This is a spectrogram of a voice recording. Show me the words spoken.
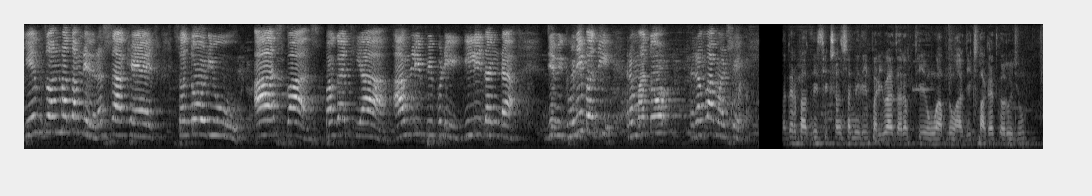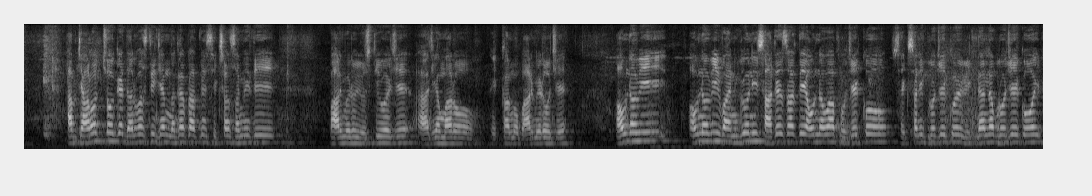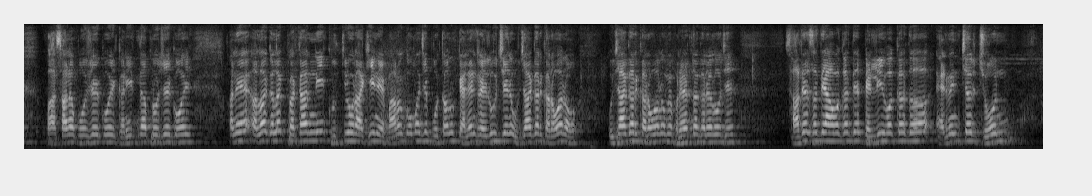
ગેમ ઝોનમાં તમને રસ્સા ખેંચ સતોડિયું, આસપાસ, પગથિયા, આંબલી પીપળી, ગીલી દંડા જેવી ઘણી બધી રમતો રમવા મળશે. નગર પ્રાથમિક શિક્ષણ સમિતિ પરિવાર તરફથી હું આપનું હાર્દિક સ્વાગત કરું છું. આપ જાણો જ છો કે દર વર્ષની જેમ નગર પ્રાથમિક શિક્ષણ સમિતિ બાળ મેળો યોજતી હોય છે. આજે અમારો એકાવનમો બાળ મેળો છે. અવનવી અવનવી વાનગીઓની સાથે સાથે અવનવા પ્રોજેક્ટો શૈક્ષણિક પ્રોજેક્ટ હોય, વિજ્ઞાનના પ્રોજેક્ટ હોય, ભાષાના પ્રોજેક્ટ હોય, ગણિતના પ્રોજેક્ટ હોય અને અલગ અલગ પ્રકારની કૃતિઓ રાખીને બાળકોમાં જે પોતાનું ટેલેન્ટ રહેલું છે એને ઉજાગર કરવાનો ઉજાગર કરવાનો મેં પ્રયત્ન કરેલો છે. સાથે સાથે આ વખતે પહેલી વખત એડવેન્ચર ઝોન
